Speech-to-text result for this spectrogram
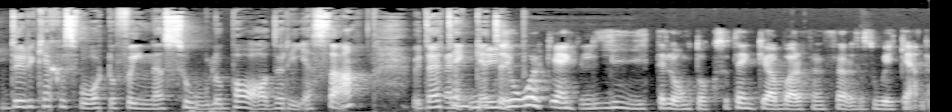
då är det kanske svårt att få in en sol och badresa. Utan jag Men tänker New typ, York är egentligen lite långt också tänker jag bara för en födelsedagsweekend.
